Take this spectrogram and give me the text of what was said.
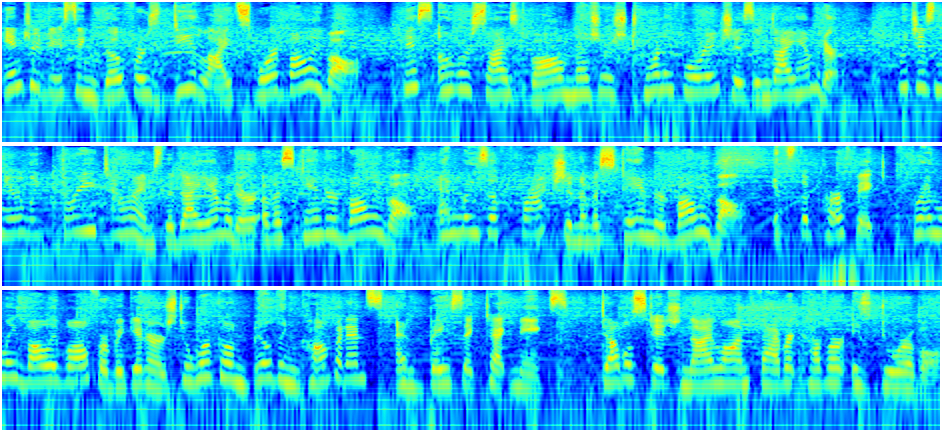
Introducing Gopher's D-Lite Sport Volleyball. This oversized ball measures 24 inches in diameter, which is nearly three times the diameter of a standard volleyball and weighs a fraction of a standard volleyball. It's the perfect, friendly volleyball for beginners to work on building confidence and basic techniques. Double stitch nylon fabric cover is durable,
